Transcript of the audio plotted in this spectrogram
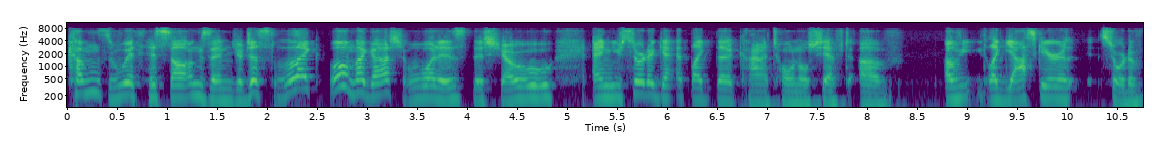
comes with his songs, and you're just like, oh my gosh, what is this show? And you sort of get like the kind of tonal shift of of like Jaskier sort of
